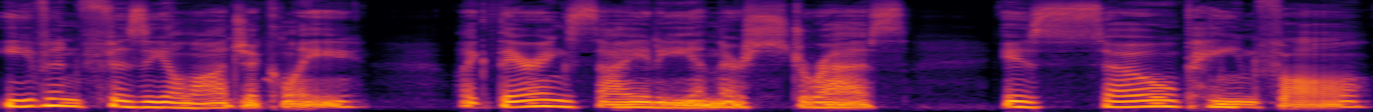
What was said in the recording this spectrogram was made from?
even physiologically. Like their anxiety and their stress is so painful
